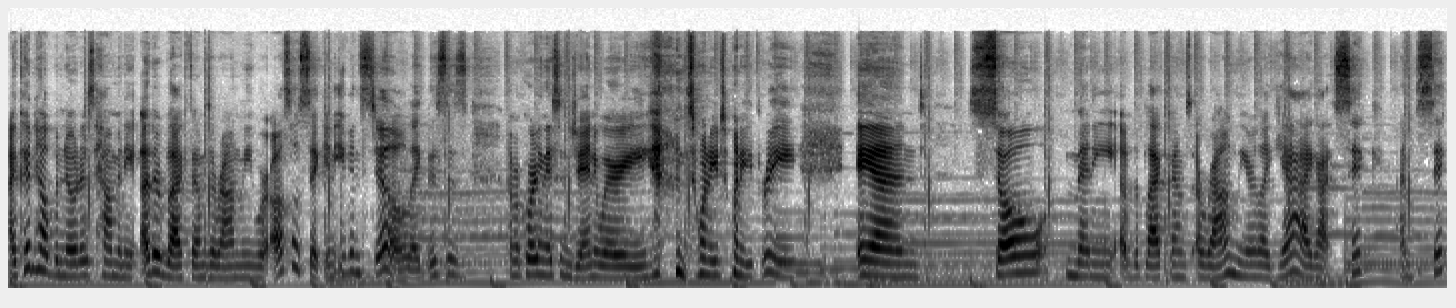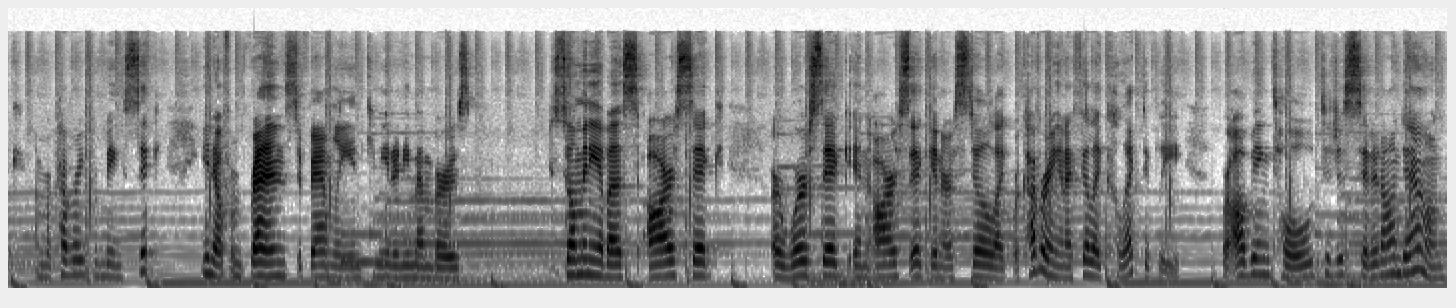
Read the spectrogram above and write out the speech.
I couldn't help but notice how many other black femmes around me were also sick. And even still, like this is, I'm recording this in January 2023. And so many of the black femmes around me are like, yeah, I got sick. I'm sick. I'm recovering from being sick, you know, from friends to family and community members. So many of us are sick or were sick and are sick and are still like recovering. And I feel like collectively, we're all being told to just sit it on down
